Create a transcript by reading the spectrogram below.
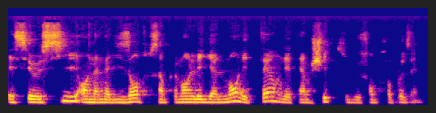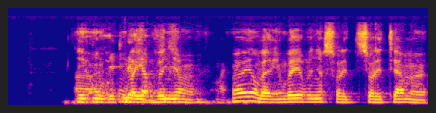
et c'est aussi en analysant tout simplement légalement les termes des term sheets qui vous sont proposés. Et on, va y revenir. Ouais. on va on va y revenir sur les sur les termes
